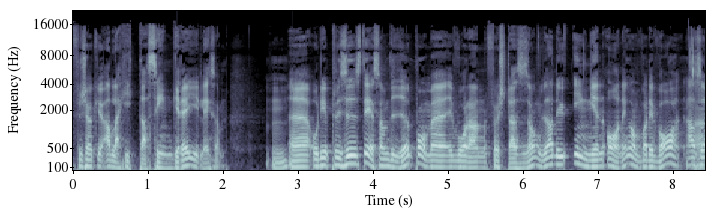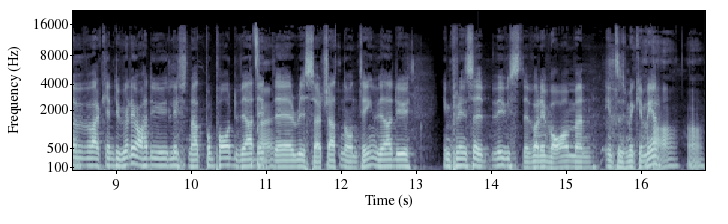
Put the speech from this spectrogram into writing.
försöker ju alla hitta sin grej liksom. Mm. Eh, och det är precis det som vi höll på med i våran första säsong. Vi hade ju ingen aning om vad det var. Alltså Nej. varken du eller jag hade ju lyssnat på podd. Vi hade Nej. inte researchat någonting. Vi hade ju i princip, vi visste vad det var men inte så mycket mer. Ja, ja.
